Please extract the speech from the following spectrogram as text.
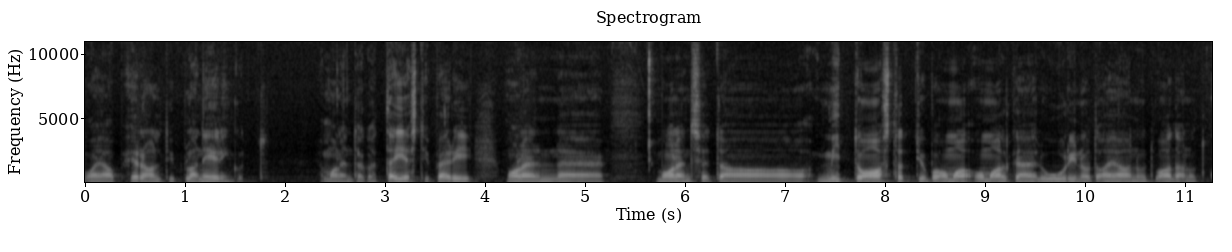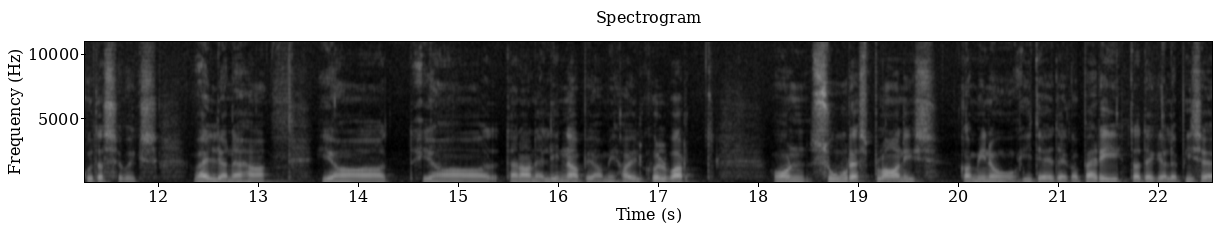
vajab eraldi planeeringut ma olen temaga täiesti päri, ma olen, äh, ma olen seda mitu aastat juba oma, omal käel uurinud, ajanud, vaadanud, kuidas see võiks välja näha. Ja, ja tänane linnapea Mihhail Kõlvart on suures plaanis ka minu ideedega päri, ta tegeleb ise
